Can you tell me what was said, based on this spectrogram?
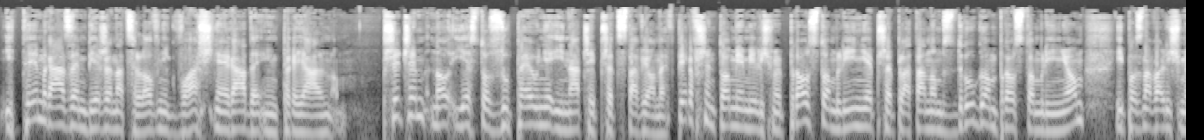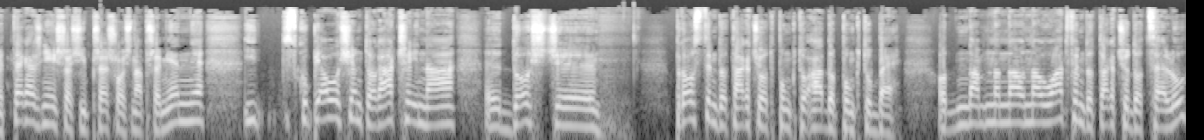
i tym razem bierze na celownik właśnie Radę Imperialną. Przy czym no, jest to zupełnie inaczej przedstawione. W pierwszym tomie mieliśmy prostą linię przeplataną z drugą prostą linią i poznawaliśmy teraźniejszość i przeszłość naprzemiennie i skupiało się to raczej na e, dość e, prostym dotarciu od punktu A do punktu B. Od, na, na, na łatwym dotarciu do celu,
